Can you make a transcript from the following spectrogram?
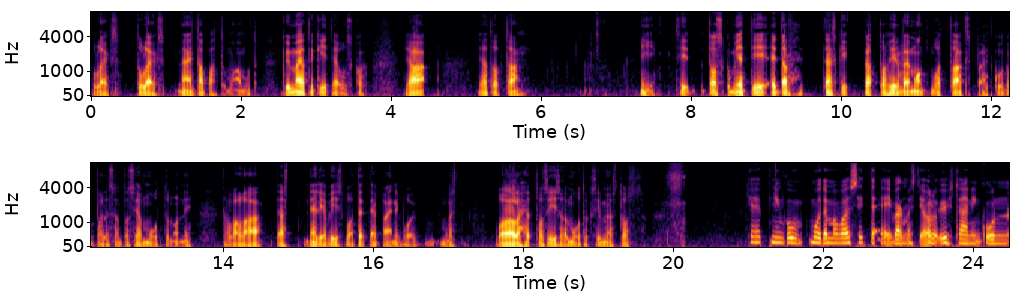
tuleeko, tuleeko näin tapahtumaan, mutta kyllä mä jotenkin itse uskon. Ja, ja tota, niin, tuossa kun miettii, ei tarvitse tässäkin katsoa hirveän monta vuotta taaksepäin, että kuinka paljon se on tosiaan muuttunut, niin tavallaan tästä neljä-viisi vuotta eteenpäin, niin voi, voi olla tosi isoja muutoksia myös tuossa. Jep, niin kuin muutama vuosi sitten ei varmasti ollut yhtään niin kuin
